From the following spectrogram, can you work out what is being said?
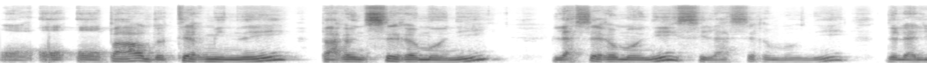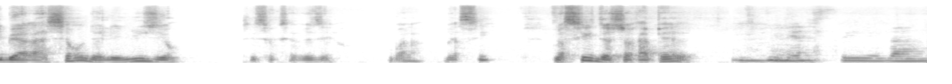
On, on, parle de terminer par une cérémonie. La cérémonie, c'est la cérémonie de la libération de l'illusion. C'est ça que ça veut dire. Voilà, merci. Merci de ce rappel. Merci, Yvan.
